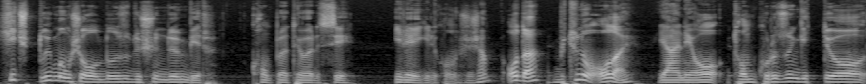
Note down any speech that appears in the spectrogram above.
Hiç duymamış olduğunuzu düşündüğüm bir komplo teorisi ile ilgili konuşacağım. O da bütün o olay yani o Tom Cruise'un gittiği o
